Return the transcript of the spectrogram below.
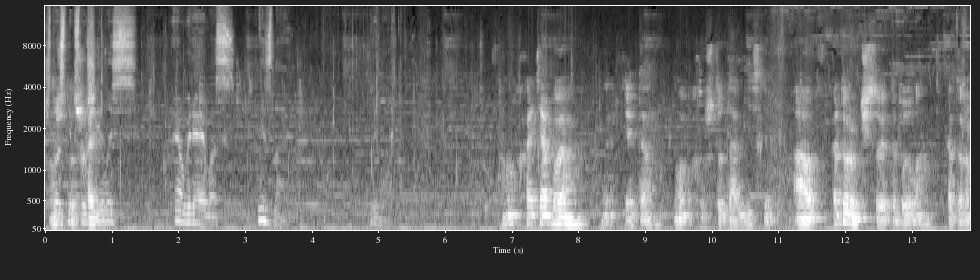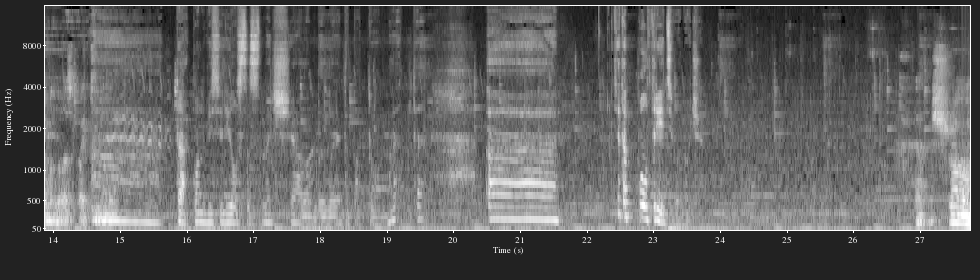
Что Ну с что ним хай- случилось, я уверяю вас, не знаю. Милорд. Ну, хотя бы это ну, что-то объяснит. А в котором часу это было, в котором он вас покинул? А, Так, он веселился сначала, было это, потом это. А, Где-то полтретьего ночи. Хорошо.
